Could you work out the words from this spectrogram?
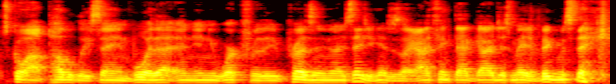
just go out publicly saying, "Boy, that," and, and you work for the president of the United States. You can't just like, "I think that guy just made a big mistake."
